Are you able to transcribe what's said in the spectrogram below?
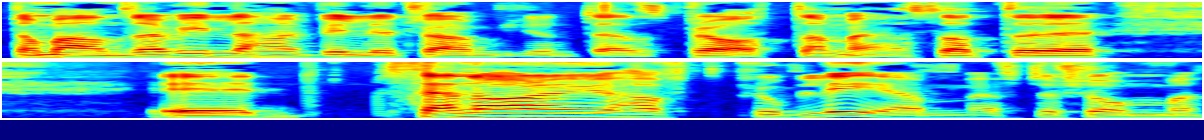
De andra ville, ville Trump ju inte ens prata med. Så att, eh, eh sen har han ju haft problem eftersom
